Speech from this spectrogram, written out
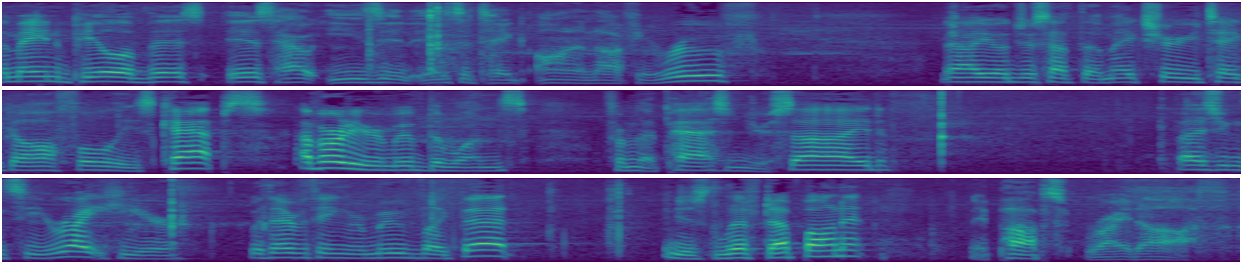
The main appeal of this is how easy it is to take on and off your roof. Now you'll just have to make sure you take off all these caps. I've already removed the ones from the passenger side. But as you can see right here, with everything removed like that, you just lift up on it and it pops right off.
